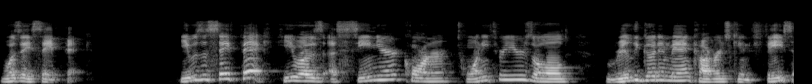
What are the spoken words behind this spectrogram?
was a safe pick. He was a safe pick. He was a senior corner, 23 years old, really good in man coverage, can face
